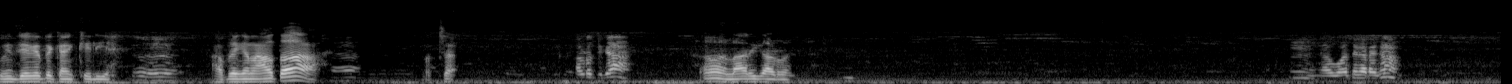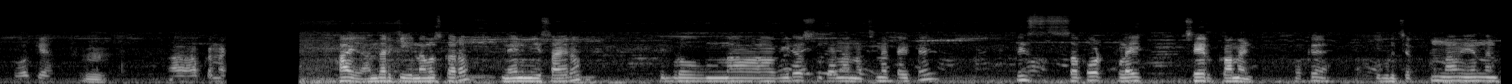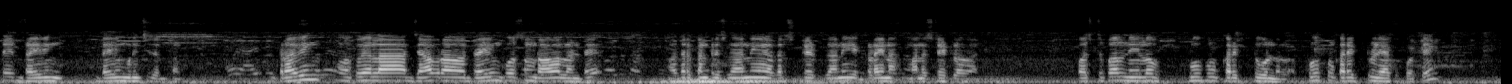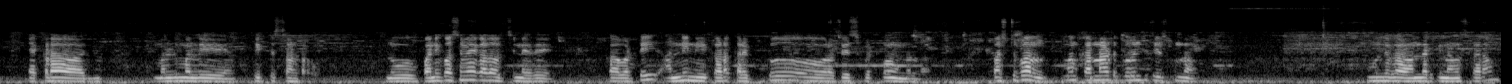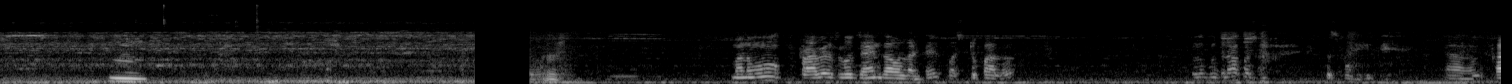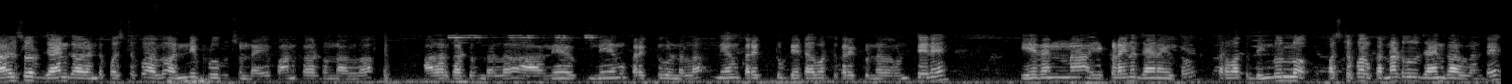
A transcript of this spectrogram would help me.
कोई देगा तो कहीं के लिए आपने का नाम था अच्छा ఆడొచ్చుగా हाँ लारी का ऑर्डर వాతగాడగా ఓకే हम्म ఆప్కన్నా హాయ్ అందరికీ నమస్కారం నేను మీ సాయిరాం ఇప్పుడు నా వీడియోస్ కన్నా నచ్చినట్టయితే please support like share comment okay ఇప్పుడు చెప్తున్నాం ఏంటంటే డ్రైవింగ్ డ్రైవింగ్ గురించి చెప్తాం. డ్రైవింగ్ ఒకవేళ జాబ్ రా డ్రైవింగ్ కోసం రావాలంటే అదర్ కంట్రీస్ కానీ అదర్ స్టేట్స్ కానీ ఎక్కడైనా మన స్టేట్లో కానీ. ఫస్ట్ ఆఫ్ ఆల్ నీలో ప్రూఫ్లు కరెక్ట్ ఉండాలి. ప్రూఫ్లు కరెక్ట్ లేకపోతే ఎక్కడ మళ్ళీ మళ్ళీ తిప్పిస్తుంటారు నువ్వు పని కోసమే కదా వచ్చిండేది. కాబట్టి అన్నీ నీ కాడ కరెక్ట్ చేసి పెట్టుకొని ఉండాలి. ఫస్ట్ ఆఫ్ ఆల్ మన కర్ణాటక గురించి తీసుకుందాం. ముందుగా అందరికీ నమస్కారం. మనము ట్రావెల్స్లో జాయిన్ కావాలంటే ఫస్ట్ ఆఫ్ ఆల్ ట్రావెల్స్లో జాయిన్ కావాలంటే ఫస్ట్ ఆఫ్ ఆల్ అన్ని ప్రూఫ్స్ ఉన్నాయి పాన్ కార్డు ఉండాలా ఆధార్ కార్డు ఉండాలా నేమ్ నేమ్ కరెక్ట్గా ఉండాలా name correct date of birth correct ఉండాలి ఉంటేనే ఏదన్నా ఎక్కడైనా జాయిన్ అవుతావు తర్వాత బెంగళూరులో ఫస్ట్ ఆఫ్ ఆల్ కర్ణాటకలో జాయిన్ కావాలంటే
